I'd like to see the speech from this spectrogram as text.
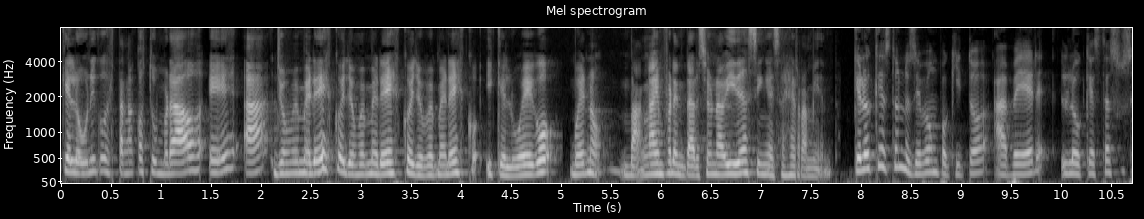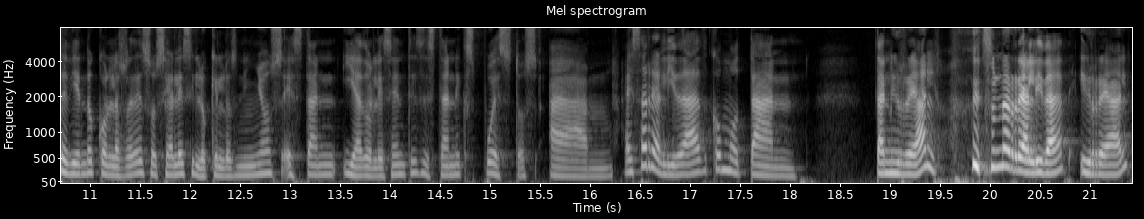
que lo único que están acostumbrados es a yo me merezco, yo me merezco, yo me merezco y que luego, bueno, van a enfrentarse a una vida sin esas herramientas. Creo que esto nos lleva un poquito a ver lo que está sucediendo con las redes sociales y lo que los niños están y adolescentes están expuestos a, a esa realidad como tan, tan irreal. es una realidad irreal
